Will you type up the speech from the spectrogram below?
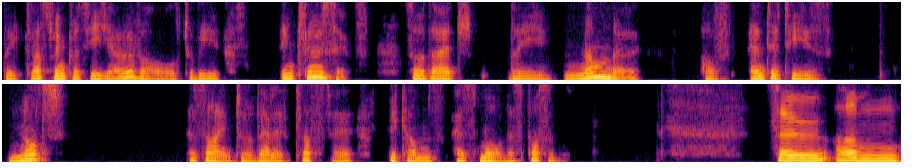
the clustering procedure overall to be inclusive so that the number of entities not assigned to a valid cluster becomes as small as possible. So um,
